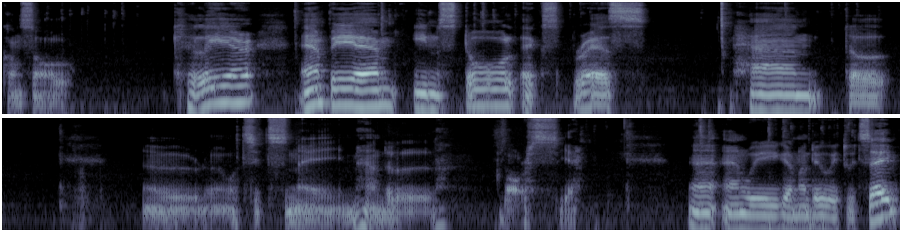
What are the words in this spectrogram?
console. Clear. Npm install express handle. Uh, what's its name? Handle bars, yeah. Uh, and we're gonna do it with save.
